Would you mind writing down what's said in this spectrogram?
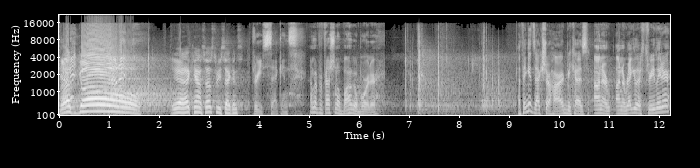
Let's it? go. Yeah, that counts. That's three seconds. Three seconds. I'm a professional bongo boarder. I think it's extra hard because on a, on a regular three liter,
